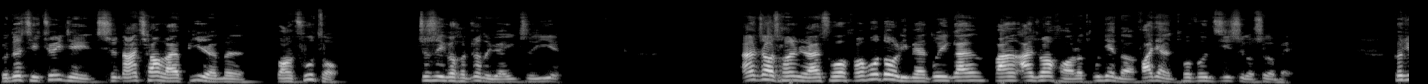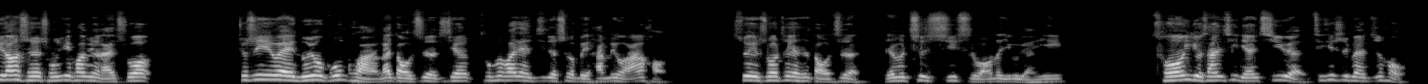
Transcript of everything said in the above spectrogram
有的其军警持拿枪来逼人们往出走，这是一个很重要的原因之一。按照常理来说，防空洞里面都应该安安装好了通电的发电通风机这个设备。根据当时重庆方面来说，就是因为挪用公款来导致这些通风发电机的设备还没有安好，所以说这也是导致人们窒息死亡的一个原因。从一九三七年七月七七事变之后，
